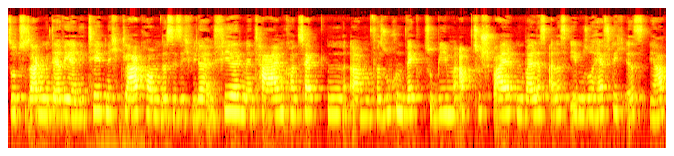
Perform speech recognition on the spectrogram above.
sozusagen mit der Realität nicht klarkommen, dass sie sich wieder in vielen mentalen Konzepten ähm, versuchen wegzubeamen, abzuspalten, weil das alles eben so heftig ist, ja.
